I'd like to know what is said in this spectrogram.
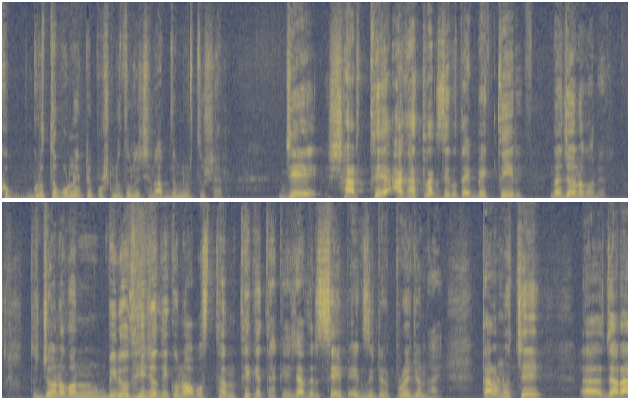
খুব গুরুত্বপূর্ণ একটি প্রশ্ন তুলেছেন আব্দুল নুর তুষার, যে স্বার্থে আঘাত লাগছে কোথায়? ব্যক্তির না জনগণের? তো জনগণ বিরোধী যদি কোনো অবস্থান থেকে থাকে, যাদের সেফ এক্সিটের প্রয়োজন হয়, কারণ হচ্ছে যারা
